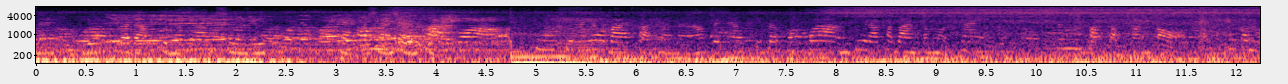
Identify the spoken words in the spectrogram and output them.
และยกระดับคุณภาพชีวิตของประชาชนค่ะ แนวคิดนโยบายสาธารณะเป็นแนวคิดแบบกว้างๆที่รัฐบาลกำหนดให้ ซึ่งมีความสำคัญต่อผู้กำหน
